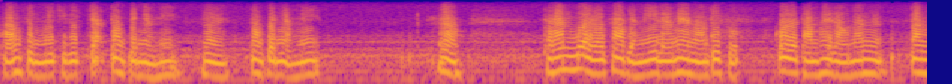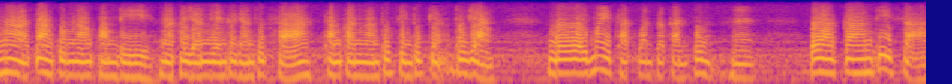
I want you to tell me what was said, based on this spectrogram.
ของสิ่งมีชีวิตจะต้องเป็นอย่างนี้ต้องเป็นอย่างนี้ฉะนั้นเมื่อเราทราบอย่างนี้แล้วแน่นอนที่สุด ก็จะทำให้เรานั้นตั้งหน้าสร้างคุณงามความดีนะขยันเรียนขยันศึกษาทำการงานทุกสิ่งทุกอย่างทุกอย่าง โดยไม่ผัดวันประกันพรุ่งนะประการที่สาม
